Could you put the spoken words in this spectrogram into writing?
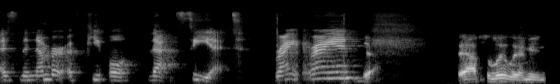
as the number of people that see it. Right, Ryan? Yeah, absolutely. I mean,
